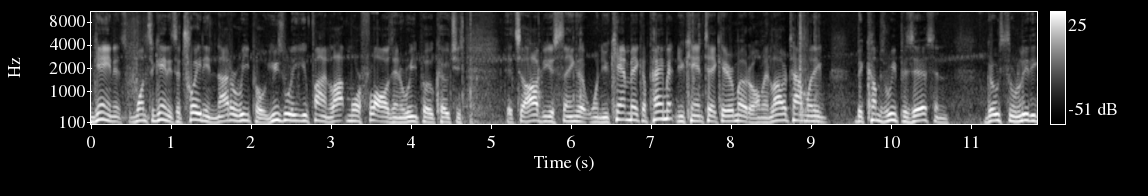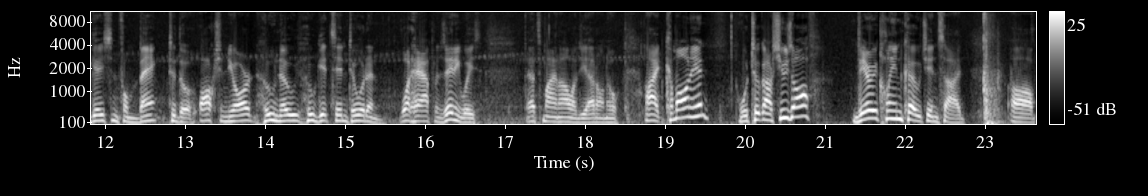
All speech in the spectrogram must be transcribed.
Again, it's once again, it's a trade-in, not a repo. Usually you find a lot more flaws in a repo coaches. It's an obvious thing that when you can't make a payment, you can't take care of a motorhome. And a lot of time when it becomes repossessed and goes through litigation from bank to the auction yard, who knows who gets into it and what happens. Anyways, that's my analogy, I don't know. All right, come on in. We took our shoes off. Very clean coach inside. Uh, I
